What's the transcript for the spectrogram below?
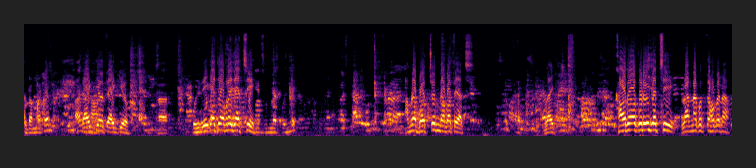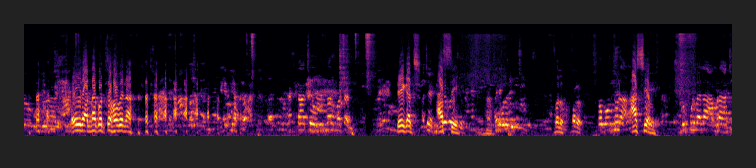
ওটা mutton thank you thank you ঠিক আছে আমরা যাচ্ছি। আমরা বচ্চন ধাবাতে আছি। রাইট খাওয়া দাওয়া করেই যাচ্ছি রান্না করতে হবে না। এই রান্না করতে হবে না। ঠিক আছে আচ্ছা আসছি। বলো বলো। তো বন্ধুরা আসছি আমি। দুপুরবেলা আমরা আছি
